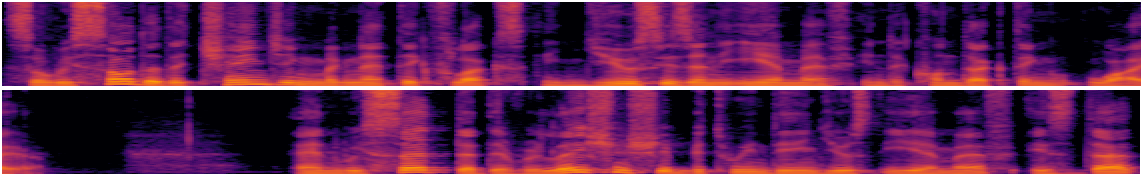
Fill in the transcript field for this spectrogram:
So we saw that the changing magnetic flux induces an EMF in the conducting wire. And we said that the relationship between the induced EMF is that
